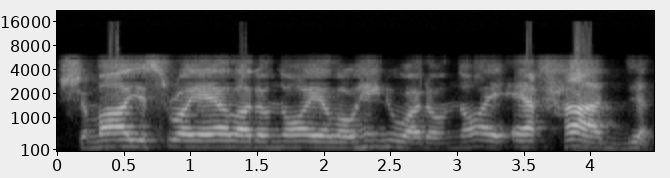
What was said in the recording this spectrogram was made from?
Shema Yisrael Adonai Eloheinu Adonai Echad.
